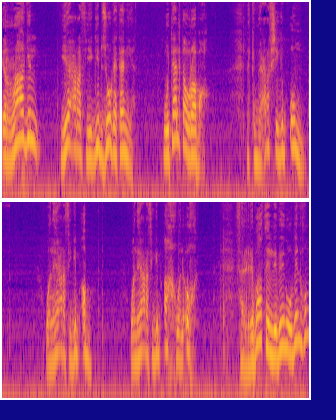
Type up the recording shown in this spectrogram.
الراجل يعرف يجيب زوجة تانية وتالتة ورابعة لكن ما يعرفش يجيب أم ولا يعرف يجيب أب ولا يعرف يجيب أخ ولا أخت. فالرباط اللي بينه وبينهم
